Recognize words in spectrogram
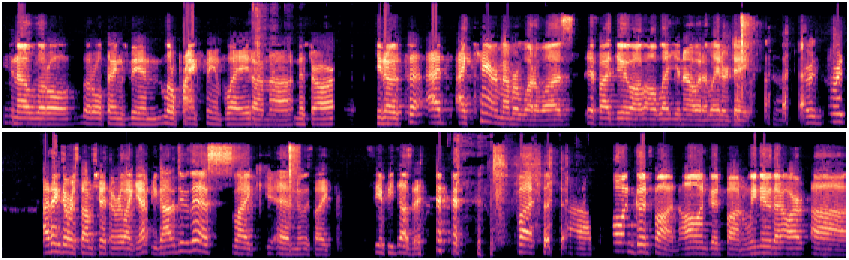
you know, little, little things being, little pranks being played on, uh, Mr. R. You know, so I, I can't remember what it was. If I do, I'll, I'll let you know at a later date. Uh, there was, there was, I think there was some shit that were like, yep, you gotta do this. Like, and it was like, see if he does it. but, uh, all in good fun, all in good fun. We knew that Art, uh,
